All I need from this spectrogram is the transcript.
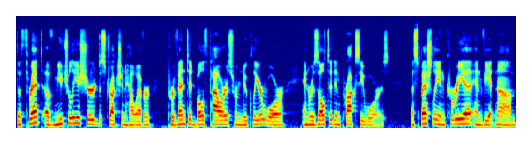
The threat of mutually assured destruction, however, prevented both powers from nuclear war and resulted in proxy wars, especially in Korea and Vietnam,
